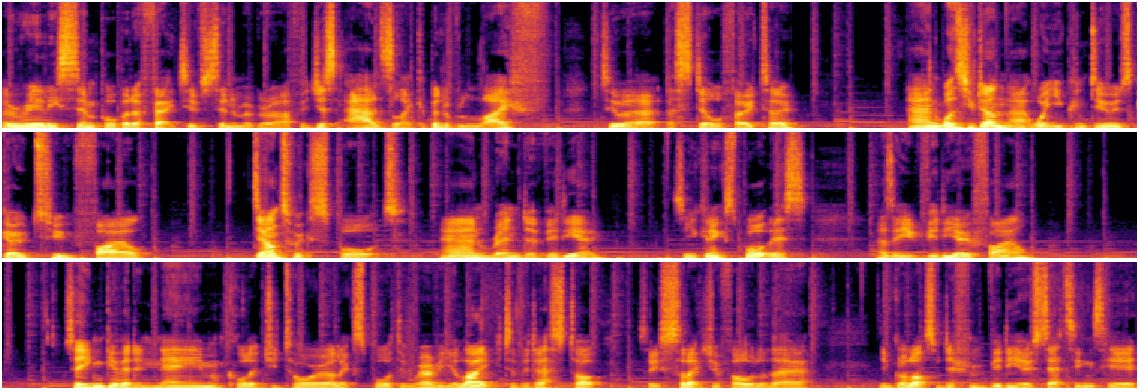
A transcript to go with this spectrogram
a really simple but effective cinemagraph. It just adds like a bit of life to a, a still photo. And once you've done that, what you can do is go to File, down to Export, and Render Video. So you can export this as a video file. So you can give it a name, call it tutorial, export it wherever you like to the desktop. So you select your folder there. You've got lots of different video settings here.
